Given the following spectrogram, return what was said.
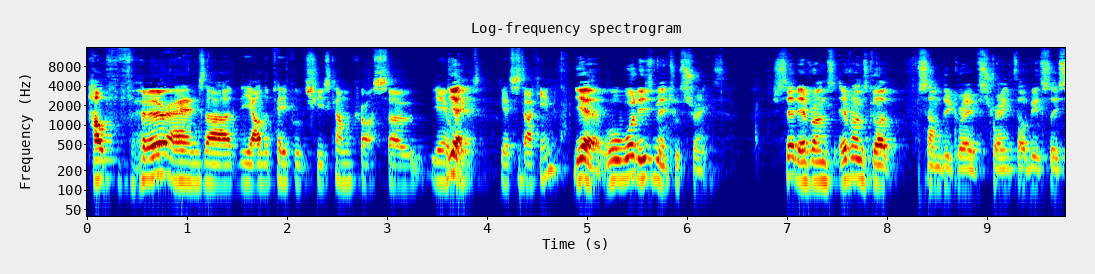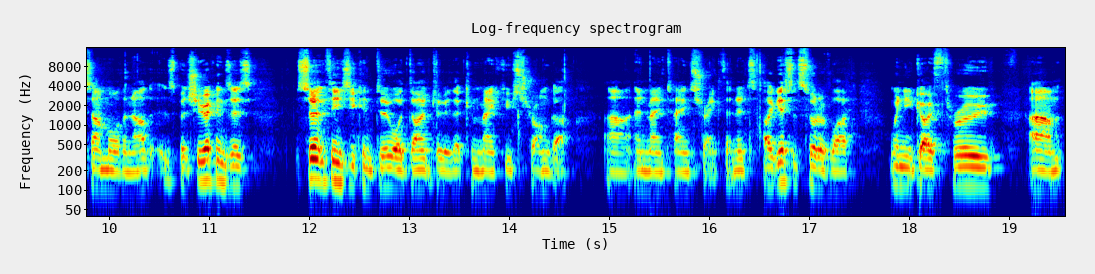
helpful for her and uh, the other people that she's come across. So yeah, Yeah. get, get stuck in. Yeah. Well, what is mental strength? She said everyone's everyone's got some degree of strength. Obviously, some more than others. But she reckons there's certain things you can do or don't do that can make you stronger uh, and maintain strength. And it's I guess it's sort of like when you go through um,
